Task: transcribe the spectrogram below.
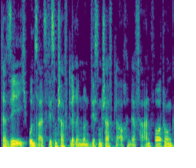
da sehe ich uns als Wissenschaftlerinnen und Wissenschaftler auch in der Verantwortung,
